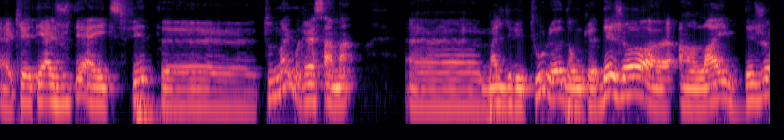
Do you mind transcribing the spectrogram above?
euh, qui a été ajoutée à XFIT euh, tout de même récemment. Euh, malgré tout. Là. Donc, déjà en live, déjà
